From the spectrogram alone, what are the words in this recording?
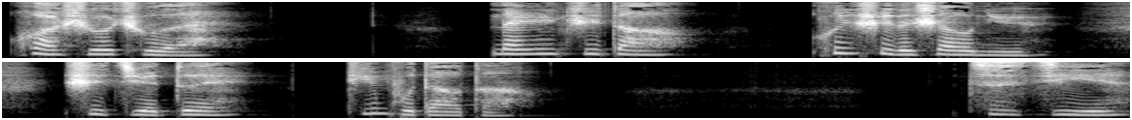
话说出来，男人知道。昏睡的少女是绝对听不到的，自己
